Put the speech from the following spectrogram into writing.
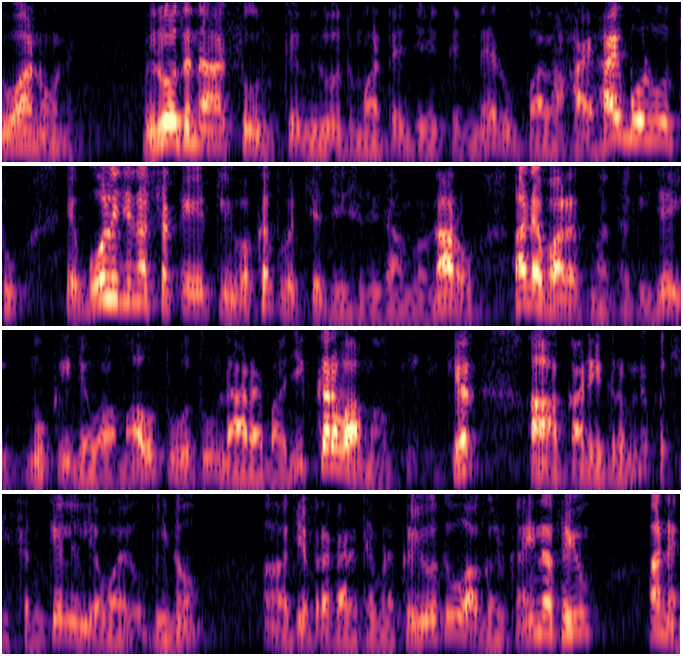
યુવાનોને વિરોધના સૂર કે વિરોધ માટે જે તેમને રૂપાલા હાય હાય બોલવું હતું, એ બોલી જ ન શકે એટલી વખત વચ્ચે જય શ્રી રામનો નારો અને ભારત માતા કી જય મૂકી દેવામાં આવતું હતું, નારાબાજી કરવામાં આવતી હતી. ખેર, આ કાર્યક્રમને પછી સંકેલી લેવાયો. ભીનો જે પ્રકારે તેમણે કહ્યું હતું, આગળ કાંઈ ન થયું અને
